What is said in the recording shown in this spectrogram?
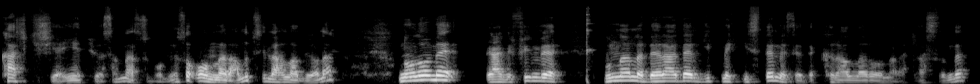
kaç kişiye yetiyorsa nasıl oluyorsa onları alıp silahlanıyorlar. Nolome yani film ve bunlarla beraber gitmek istemese de kralları olarak aslında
